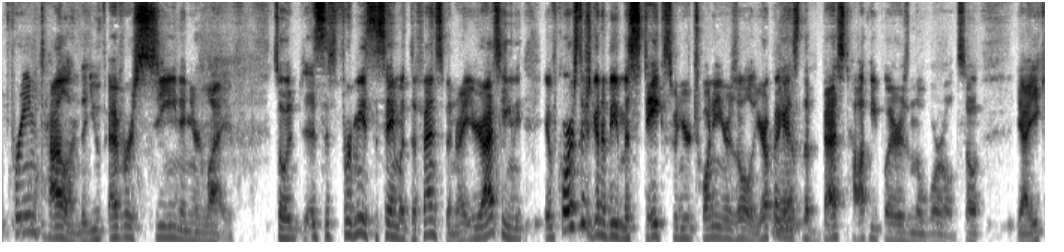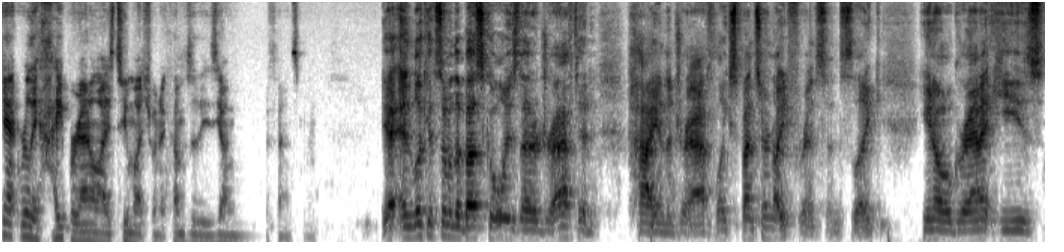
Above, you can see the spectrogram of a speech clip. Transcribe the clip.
supreme talent that you've ever seen in your life. So it's just, for me, it's the same with defensemen, right? You're asking, of course, there's going to be mistakes when you're 20 years old. You're up Yeah. against the best hockey players in the world. So yeah, you can't really hyper analyze too much when it comes to these young defensemen. Yeah, and look at some of the best goalies that are drafted high in the draft, like Spencer Knight, for instance. Like, you know, granted, he's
